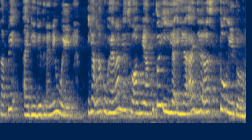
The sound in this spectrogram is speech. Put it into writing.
tapi I did it anyway. Yang aku heran ya suami aku tuh iya iya aja restu gitu loh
